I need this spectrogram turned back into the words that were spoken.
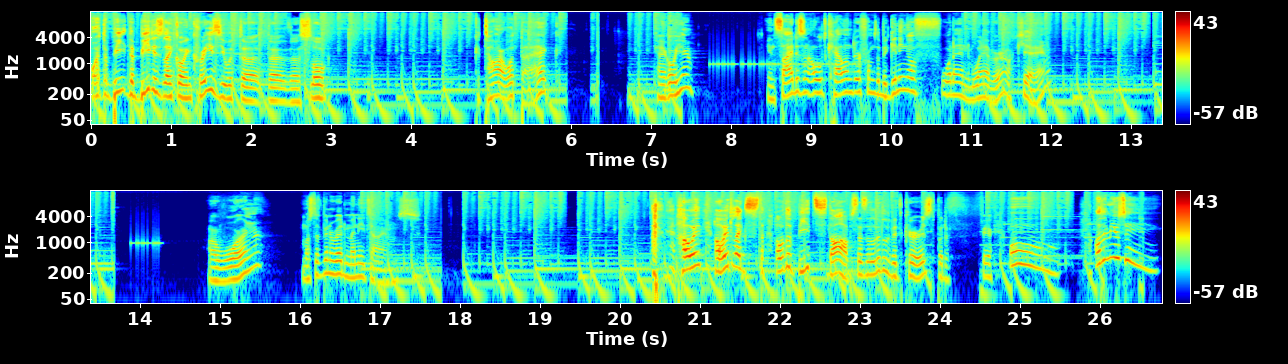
What the beat? The beat is like going crazy with the the the slow guitar. What the heck? Can I go here? Inside is an old calendar from the beginning of what end, whenever. Okay. Are worn? Must have been read many times. how it how it like how the beat stops that's a little bit cursed, but fair. Oh, oh the music.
